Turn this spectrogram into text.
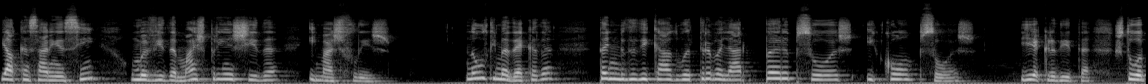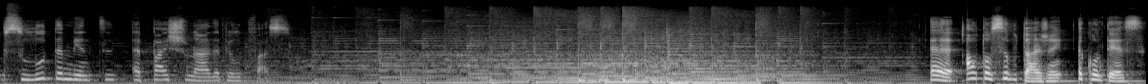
e alcançarem assim uma vida mais preenchida e mais feliz. Na última década, tenho-me dedicado a trabalhar para pessoas e com pessoas. E acredita, estou absolutamente apaixonada pelo que faço. A autossabotagem acontece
